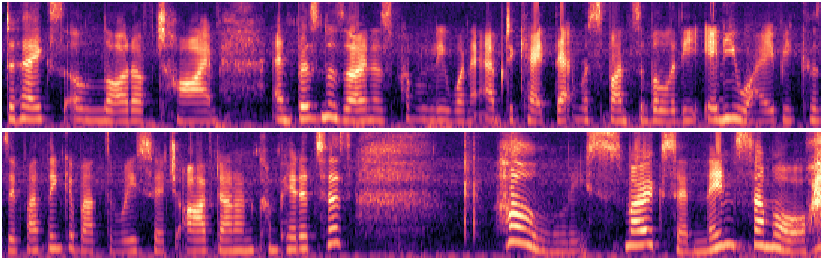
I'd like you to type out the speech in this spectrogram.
takes a lot of time. And business owners probably want to abdicate that responsibility anyway, because if I think about the research I've done on competitors, holy smokes, and then some more.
